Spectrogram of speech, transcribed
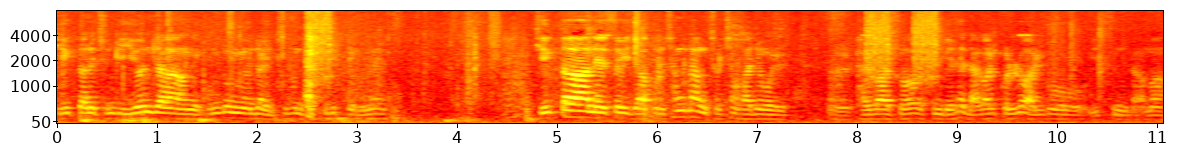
기획단의 준비위원장, 공동위원장이 두분 계시기 때문에 기획단에서 이제 앞으로 창당 절차 과정을 어, 밟아서 준비해 나갈 걸로 알고 있습니다. 아마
